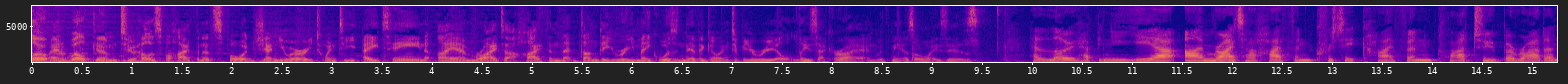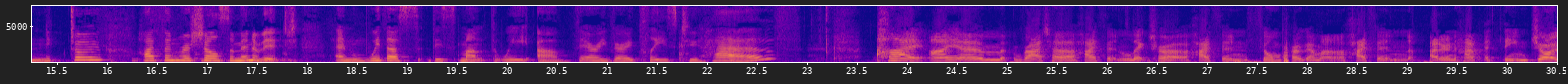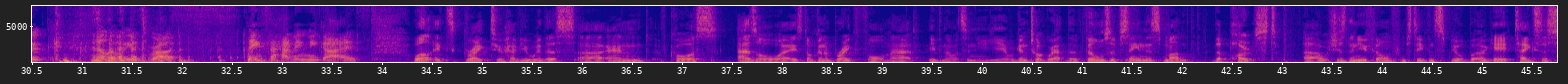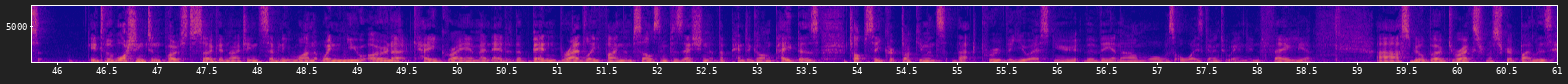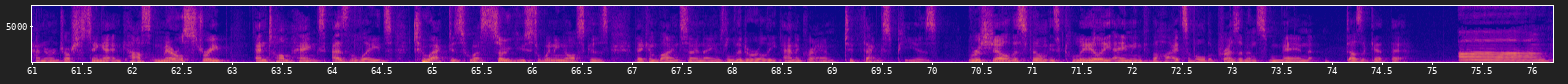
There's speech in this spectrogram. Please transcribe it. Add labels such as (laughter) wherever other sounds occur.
Hello and welcome to Hell is for Hyphenates for January 2018. I am writer hyphen that Dundee remake was never going to be real. Lee Zachariah, and with me as always is. Hello, Happy New Year. I'm writer hyphen critic hyphen Klaatu Barada Nikto hyphen Rochelle Siemienowicz. And with us this month, we are very, very pleased to have. Hi, I am writer hyphen lecturer hyphen film programmer hyphen I don't have a theme joke. (laughs) Eloise Ross. Thanks for having me, guys. Well, it's great to have you with us, uh, and of course, as always, not going to break format, even though it's a new year. We're going to talk about the films we've seen this month. The Post, uh, which is the new film from Steven Spielberg. It takes us into the Washington Post circa 1971 when new owner Kay Graham and editor Ben Bradlee find themselves in possession of the Pentagon Papers, top secret documents that prove the US knew the Vietnam War was always going to end in failure. Uh, Spielberg directs from a script by Liz Hanna and Josh Singer and casts Meryl Streep and Tom Hanks as the leads, two actors who are so used to winning Oscars their combined surnames literally anagram to thanks peers. Rochelle, this film is clearly aiming for the heights of all the president's men. Does it get there? Uh,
